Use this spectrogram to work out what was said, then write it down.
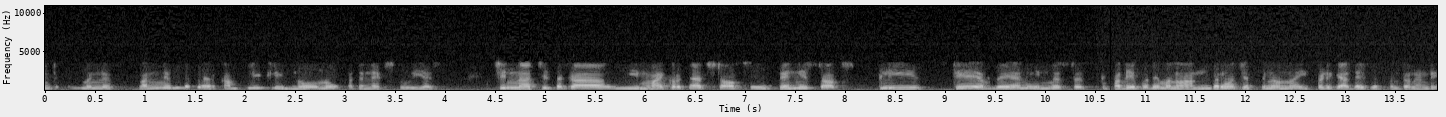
entertainment ఇవన్నీ కూడా they are completely no no for the next two years చిన్న చితక ఈ micro cap stocks penny stocks please stay away అని ఇన్వెస్టర్స్ పదే పదే మనం అందరం చెప్తూనే ఉన్నాం. ఇప్పటికీ అదే చెప్తుంటానండి.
